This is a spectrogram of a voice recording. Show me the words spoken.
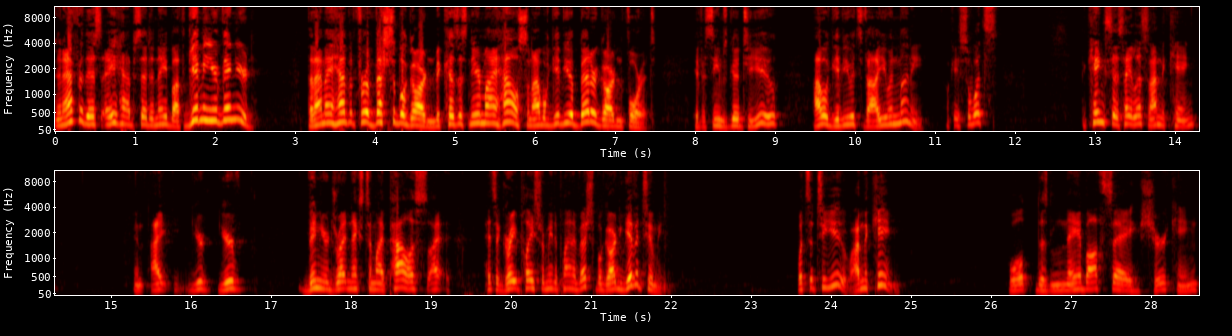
And after this, Ahab said to Naboth, Give me your vineyard, that I may have it for a vegetable garden, because it's near my house, and I will give you a better garden for it. If it seems good to you, I will give you its value in money. Okay, so what's the king says, Hey, listen, I'm the king, and I your your vineyard's right next to my palace. I, it's a great place for me to plant a vegetable garden. Give it to me. What's it to you? I'm the king. Well, does Naboth say, Sure, king?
